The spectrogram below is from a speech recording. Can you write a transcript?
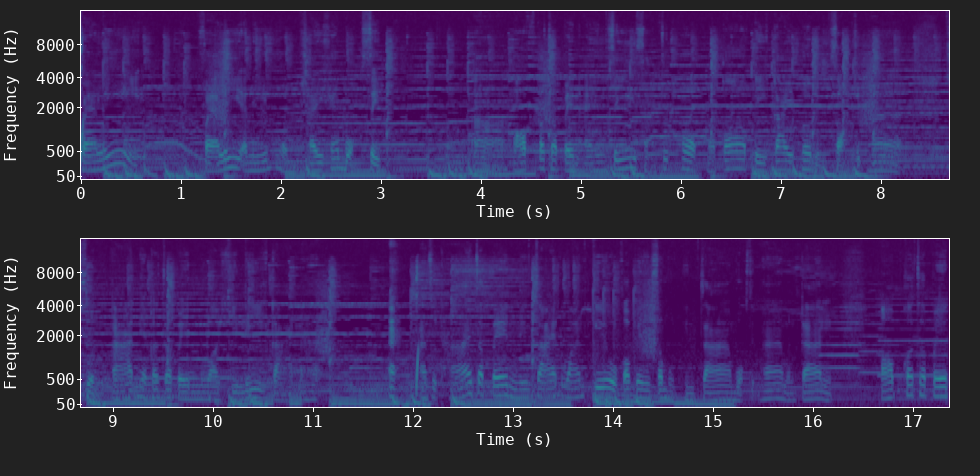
Fairy Fairy อันนี้ผมใช้แค่บวก 10อ่าออฟก็จะเป็น INC 3.6 แล้วก็ตีใกล้เพิ่มอีก 2.5 ส่วนการ์ดเนี่ยก็จะเป็น Valkyrie การ์ดนะฮะ อะอันสุดท้ายจะเป็น Ninja Advanced Guild ก็เป็นสมุดนินจาบวก 15 เหมือนกัน ออฟก็จะเป็น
